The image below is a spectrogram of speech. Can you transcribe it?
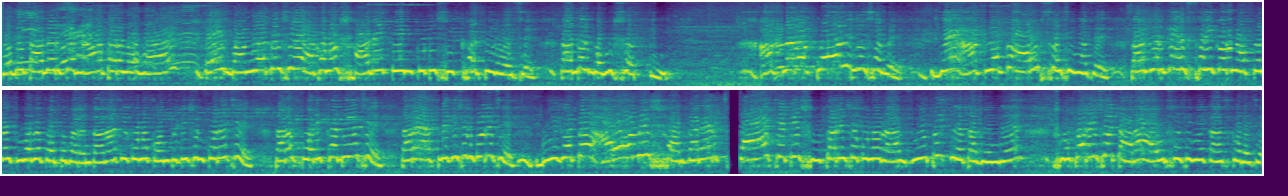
যদি তাদেরকে না তাড়ানো হয়, এই বাংলাদেশে এখনও সাড়ে তিন কোটি শিক্ষার্থী রয়েছে, তাদের ভবিষ্যৎ কি? আপনারা কোন হিসেবে যে আট লক্ষ আউটসোর্সিং আছে, তাদেরকে স্থায়ীকরণ আপনারা কীভাবে করতে পারেন? তারা কি কোনো কম্পিটিশন করেছে? তারা পরীক্ষা দিয়েছে? তারা অ্যাপ্লিকেশন করেছে? বিগত আওয়ামী সরকারের পাঁচ এটি সুপারিশে কোনো রাজনৈতিক নেতাবৃন্দের সুপারিশে তারা আউটসোর্সিং এ কাজ করেছে।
